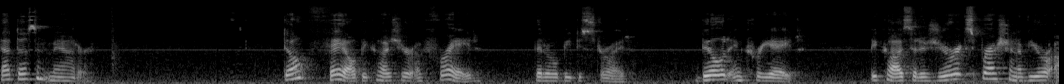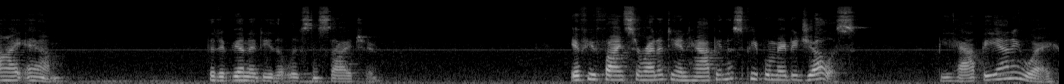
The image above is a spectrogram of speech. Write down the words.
That doesn't matter. Don't fail because you're afraid that it will be destroyed. Build and create because it is your expression of your I am, the divinity that lives inside you. If you find serenity and happiness, people may be jealous. Be happy anyway.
